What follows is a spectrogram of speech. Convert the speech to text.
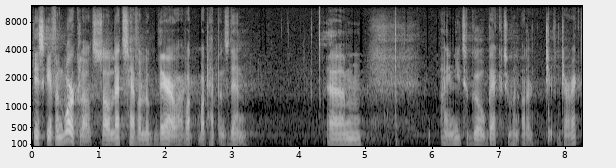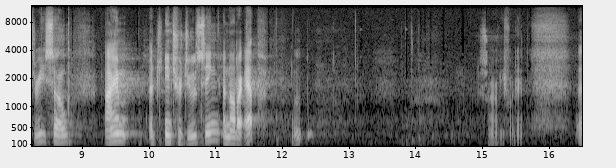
this given workload. So let's have a look there, what, what happens then. Um, I need to go back to another directory. So I'm introducing another app. Oop. Sorry for that. Uh,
